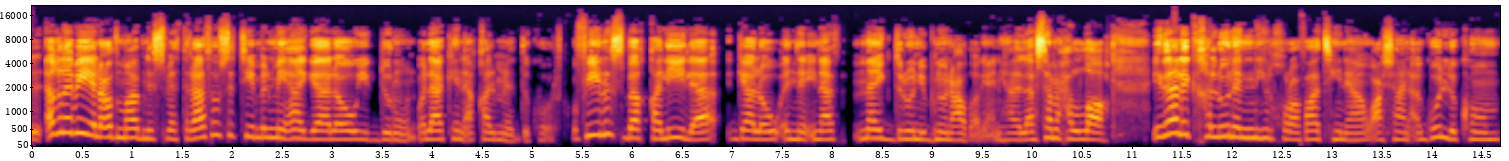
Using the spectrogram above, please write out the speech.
الأغلبية العظمى بنسبة ثلاثة وستين بالمئة قالوا يقدرون ولكن أقل من الذكور. وفي نسبة قليلة قالوا أن الإناث ما يقدرون يبنون عضل يعني هذا لا سمح الله. لذلك خلونا ننهي الخرافات هنا وعشان أقول لكم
